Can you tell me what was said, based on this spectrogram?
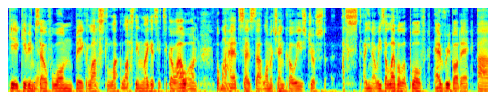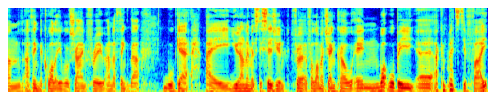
give, give himself yeah. one big last lasting legacy to go out on. But my head says that Lomachenko is just a, you know he's a level above everybody, and I think the quality will shine through. And I think that will get a unanimous decision for, for Lomachenko in what will be uh, a competitive fight,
